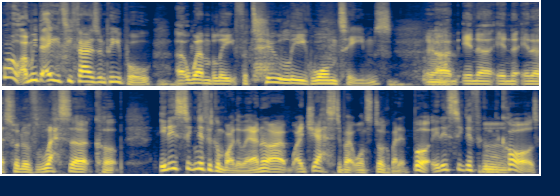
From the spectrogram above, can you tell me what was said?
well, I mean, eighty thousand people at Wembley for two League One teams yeah. um, in a in a, in a sort of lesser cup. It is significant, by the way. I know I, I jest about wanting to talk about it, but it is significant mm. because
